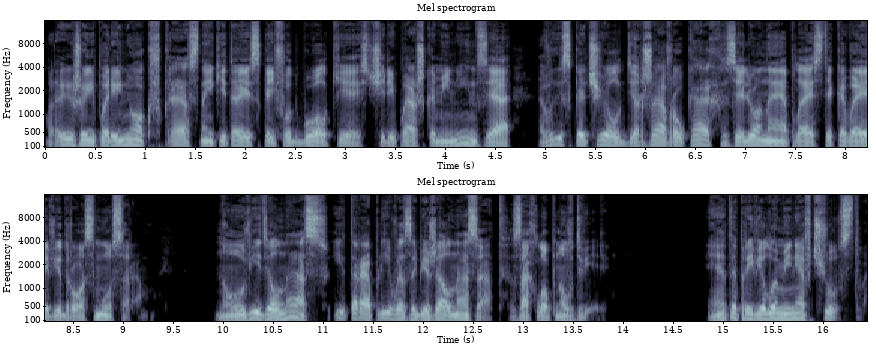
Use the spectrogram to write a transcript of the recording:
Рыжий паренек в красной китайской футболке с черепашками ниндзя выскочил, держа в руках зеленое пластиковое ведро с мусором. Но увидел нас и торопливо забежал назад, захлопнув дверь. Это привело меня в чувство.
